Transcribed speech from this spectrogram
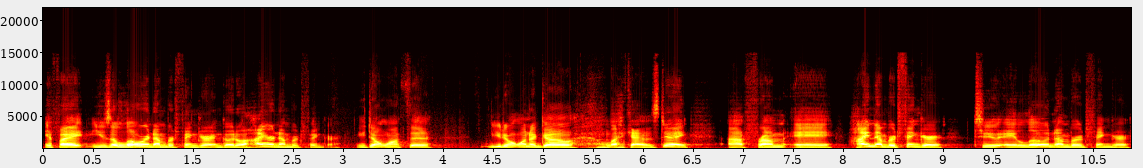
if I use a lower numbered finger and go to a higher numbered finger. You don't want the, you don't want to go like I was doing uh, from a high numbered finger to a low numbered finger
